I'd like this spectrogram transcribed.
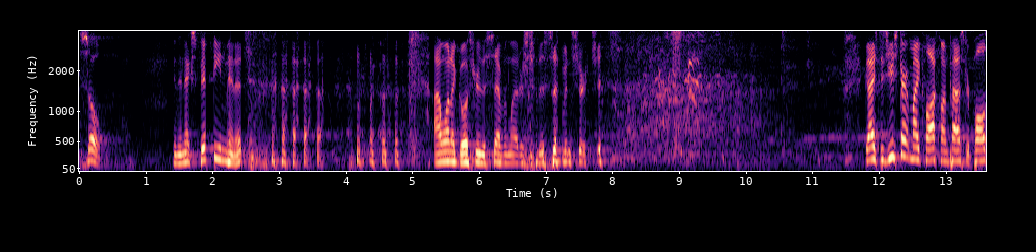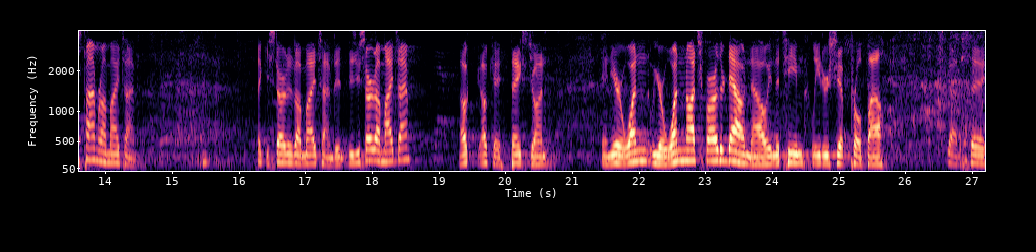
So, in the next 15 minutes, I want to go through the seven letters to the seven churches. Guys, did you start my clock on Pastor Paul's time or on my time? I think you started on my time. Did, did you start on my time? Yes. Okay, okay, thanks, John. And you're one, you're one notch farther down now in the team leadership profile. Just got to say.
